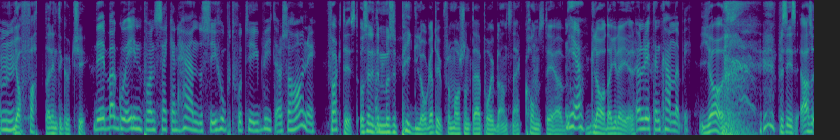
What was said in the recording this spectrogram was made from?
Mm. Jag fattar inte Gucci. Det är bara att gå in på en second hand och sy ihop två tygbitar så har ni Faktiskt. Och sen lite Musse Pigg-logga typ, för de har sånt där på ibland, såna här konstiga, Ja. glada grejer. en liten cannabis. Ja, precis. Alltså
